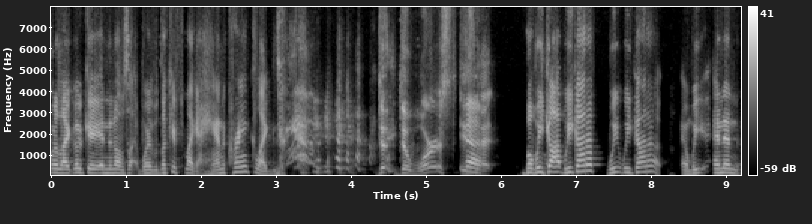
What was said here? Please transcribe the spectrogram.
We're like, okay. And then I was like, we're looking for like a hand crank, like the, the worst is Yeah. that but we got we got up we we got up and we and then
